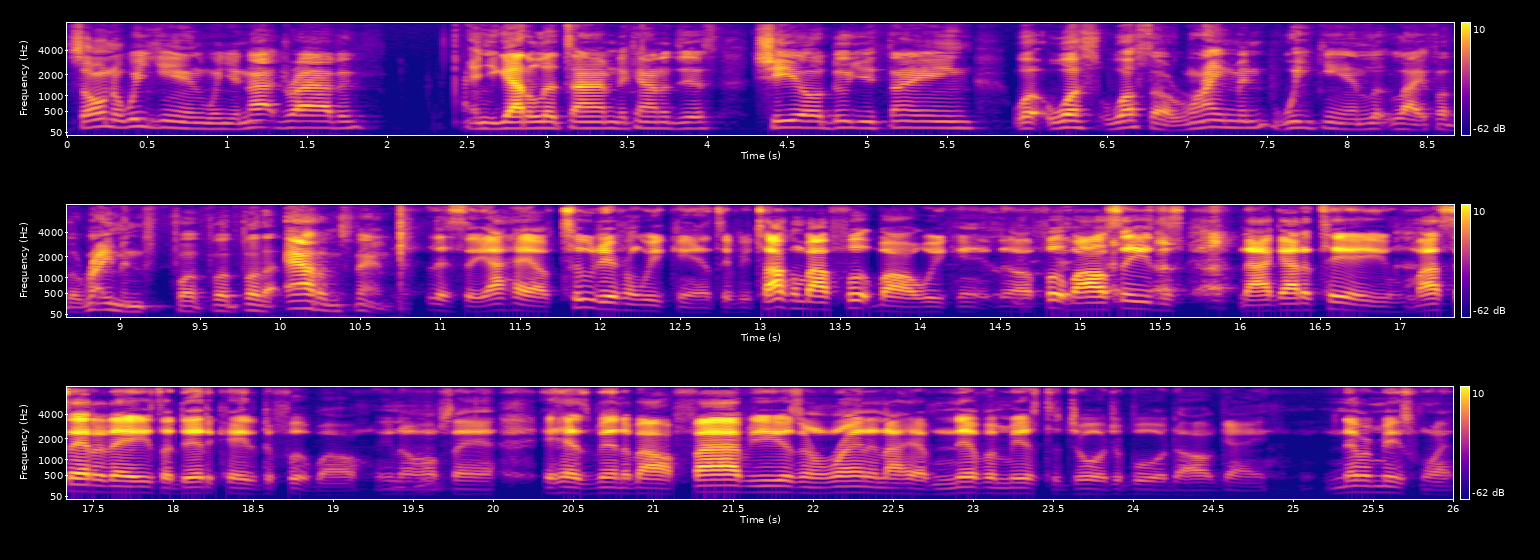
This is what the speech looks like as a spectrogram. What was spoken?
So on the weekend when you're not driving and you got a little time to kind of just chill, do your thing. What what's what's a Raymon weekend look like for the Raymon for, for, for the Adams family? Let's see, I have two different weekends. If you're talking about football weekend, uh, football seasons, now I got to tell you, my Saturdays are dedicated to football. You know what I'm saying? It has been about five years and running. I have never missed a Georgia Bulldog game. Never missed one.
